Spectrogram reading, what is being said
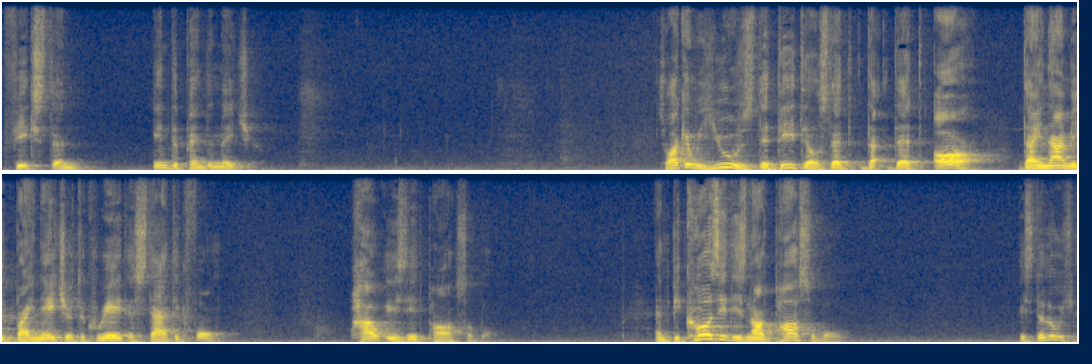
fixed and independent nature. So, how can we use the details that, that, that are dynamic by nature to create a static form? How is it possible? And because it is not possible, It's delusion.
